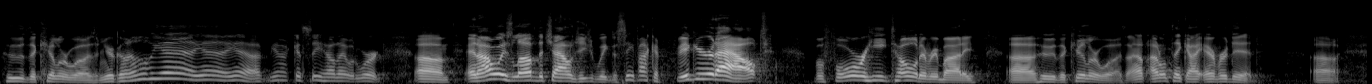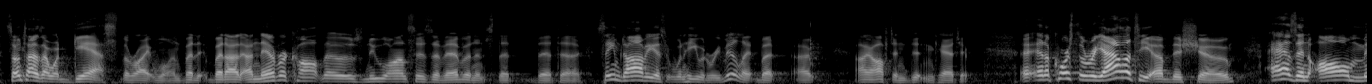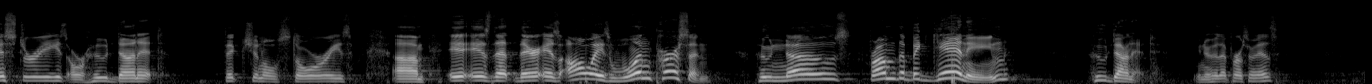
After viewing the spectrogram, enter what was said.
who the killer was. And you're going, oh, yeah, yeah, yeah. Yeah, I can see how that would work. Um, and I always loved the challenge each week to see if I could figure it out before he told everybody uh, who the killer was. I, I, don't think I ever did. Uh, sometimes I would guess the right one, but, but I, I never caught those nuances of evidence that, that uh, seemed obvious when he would reveal it, but I, I often didn't catch it. And, of course, the reality of this show, as in all mysteries or whodunit fictional stories, um, is that there is always one person who knows from the beginning who done it. You know who that person is?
